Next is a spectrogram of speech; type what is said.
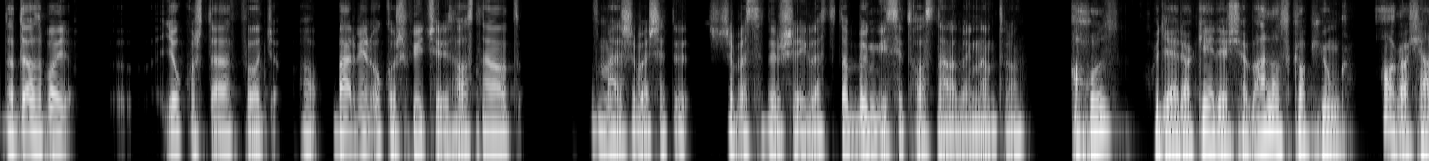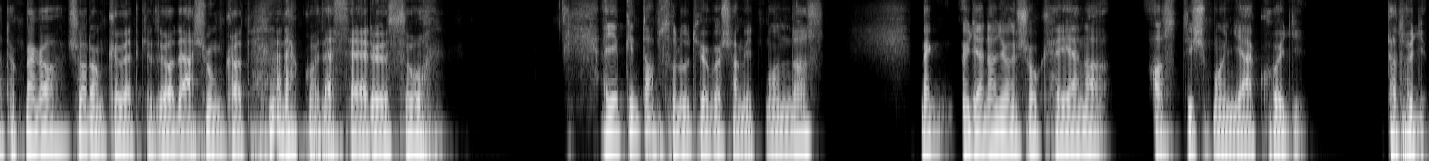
tehát az a baj, egy okos telefon, hogy ha bármilyen okos feature-t használod, az már sebezhető, sebezhetőség lesz. Tehát a böngészét használod, meg nem tudom. Ahhoz, hogy erre a kérdésre választ kapjunk, hallgassátok meg a soron következő adásunkat, mert akkor lesz erről szó. Egyébként abszolút jogos, amit mondasz, meg ugye nagyon sok helyen azt is mondják, hogy tehát, hogy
